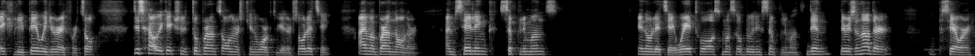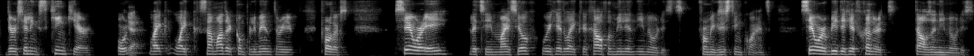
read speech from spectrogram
actually pay with your effort. So this is how we actually two brands owners can work together. So let's say I'm a brand owner. I'm selling supplements you know, let's say weight loss, muscle building supplements. Then there is another seller. They're selling skincare or Yeah. like like some other complementary products. Seller A, let's say myself, we had like a half a million email lists from existing clients. or B, they have hundred thousand email lists.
